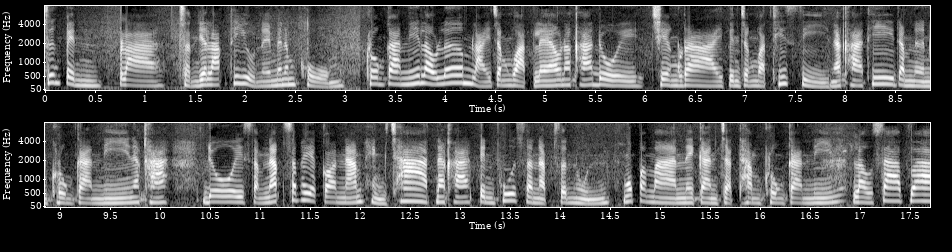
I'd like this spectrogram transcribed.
ซึ่งเป็นปลาสัญลักษณ์ที่อยู่ในแม่น้ำโขง โครงการนี้เราเริ่มหลายจังหวัดแล้วนะคะ โดยเชียงรายเป็นจังหวัดที่สี่4นะคะที่ดำเนินโครงการนี้นะคะ โดยสำนักทรัพยากรน้ำแห่งชาตินะคะ เป็นผู้สนับสนุนงบประมาณในการจัดทำโครงการนี้ เราทราบว่า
